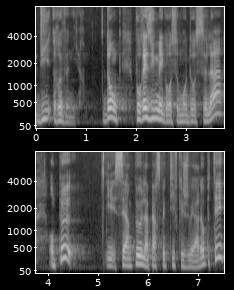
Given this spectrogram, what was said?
d'y revenir. Donc, pour résumer grosso modo cela, on peut et c'est un peu la perspective que je vais adopter,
